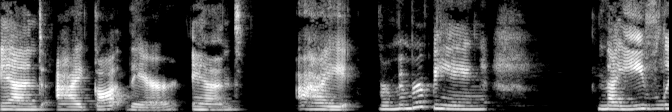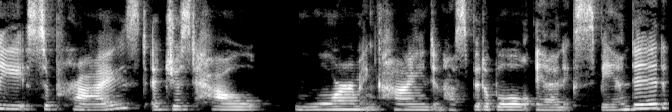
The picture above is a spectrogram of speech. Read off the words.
and I got there, and I remember being naively surprised at just how warm and kind and hospitable and expanded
